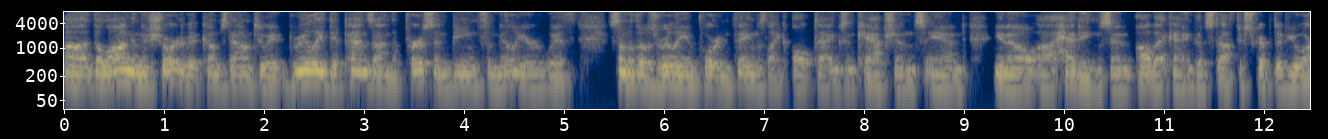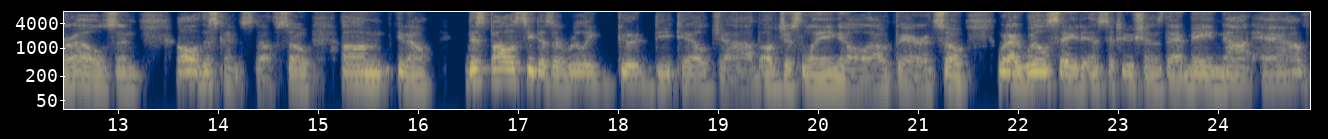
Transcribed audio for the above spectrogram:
uh, the long and the short of it comes down to it really depends on the person being familiar with some of those really important things like alt tags and captions and you know uh, headings and all that kind of good stuff, descriptive URLs and all this kind of stuff. So um, you know this policy does a really good detailed job of just laying it all out there. And so what I will say to institutions that may not have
